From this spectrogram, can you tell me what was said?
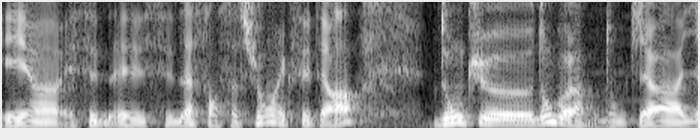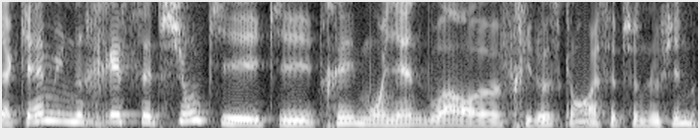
et, euh, et c'est de la sensation, etc. Donc, euh, donc voilà, donc il y a, y a quand même une réception qui est, qui est très moyenne, voire euh, frileuse quand on réceptionne le film.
